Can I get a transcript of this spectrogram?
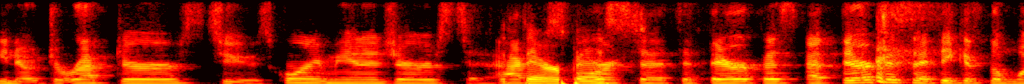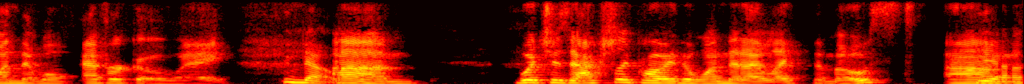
you know, directors to scoring managers to therapists to, to therapists. At therapist, I think is the one that won't ever go away. No. Um, which is actually probably the one that I like the most. Um, yeah.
